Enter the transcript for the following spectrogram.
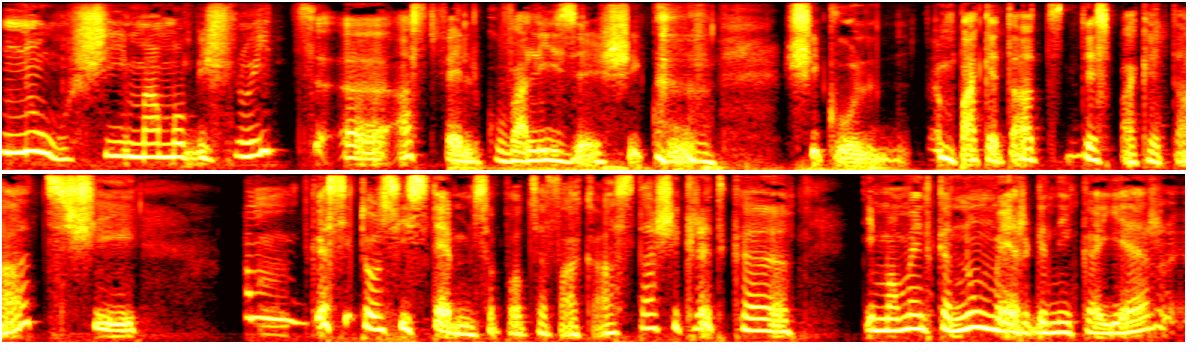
Nu, și m-am obișnuit uh, astfel cu valize și cu, și cu împachetat, despachetat și am găsit un sistem să pot să fac asta și cred că din moment că nu merg nicăieri...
